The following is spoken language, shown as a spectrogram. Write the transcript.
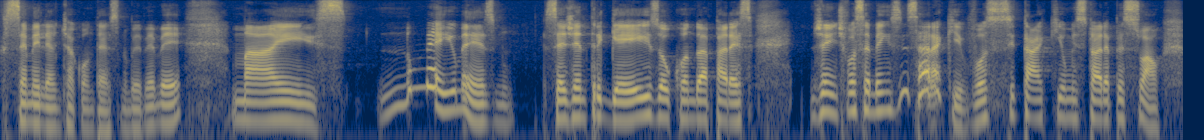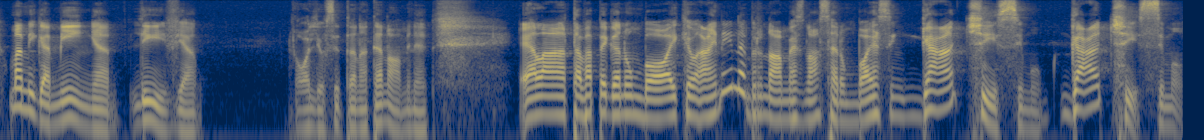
semelhante acontece no BBB, mas no meio mesmo. Seja entre gays ou quando aparece. Gente, vou ser bem sincera aqui. Vou citar aqui uma história pessoal. Uma amiga minha, Lívia. Olha, eu citando até nome, né? Ela tava pegando um boy que eu. Ai, nem lembro o nome, mas nossa, era um boy assim, gatíssimo. Gatíssimo.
